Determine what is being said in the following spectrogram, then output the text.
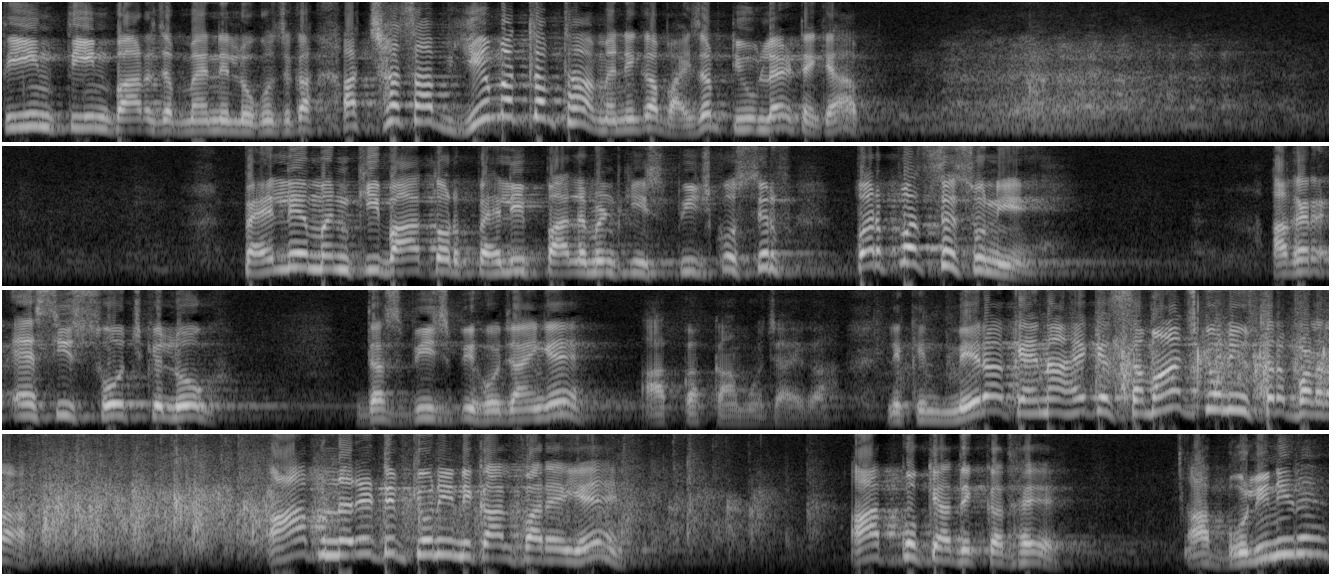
तीन तीन बार जब मैंने लोगों से कहा अच्छा साहब, ये मतलब था? मैंने कहा, भाई साहब, ट्यूबलाइट है क्या आप? पहले मन की बात और पहली पार्लियामेंट की स्पीच को सिर्फ़ पर्पज से सुनिए। अगर ऐसी सोच के लोग दस बीस भी हो जाएँगे, आपका काम हो जाएगा। लेकिन मेरा कहना है कि समाज क्यों नहीं उस तरफ़ बढ़ रहा? आप नरेटिव क्यों नहीं निकाल पा रहे ये? आपको क्या दिक्कत है? आप बोल ही नहीं रहे।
